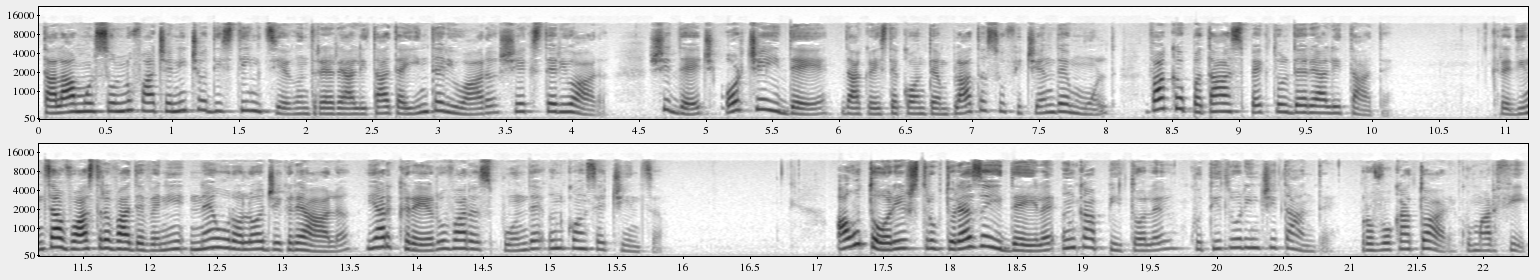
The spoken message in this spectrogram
Talamusul nu face nicio distinție între realitatea interioară și exterioară și deci orice idee, dacă este contemplată suficient de mult, va căpăta aspectul de realitate. Credința voastră va deveni neurologic reală, iar creierul va răspunde în consecință. Autorii își structurează ideile în capitole cu titluri incitante, provocatoare, cum ar fi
